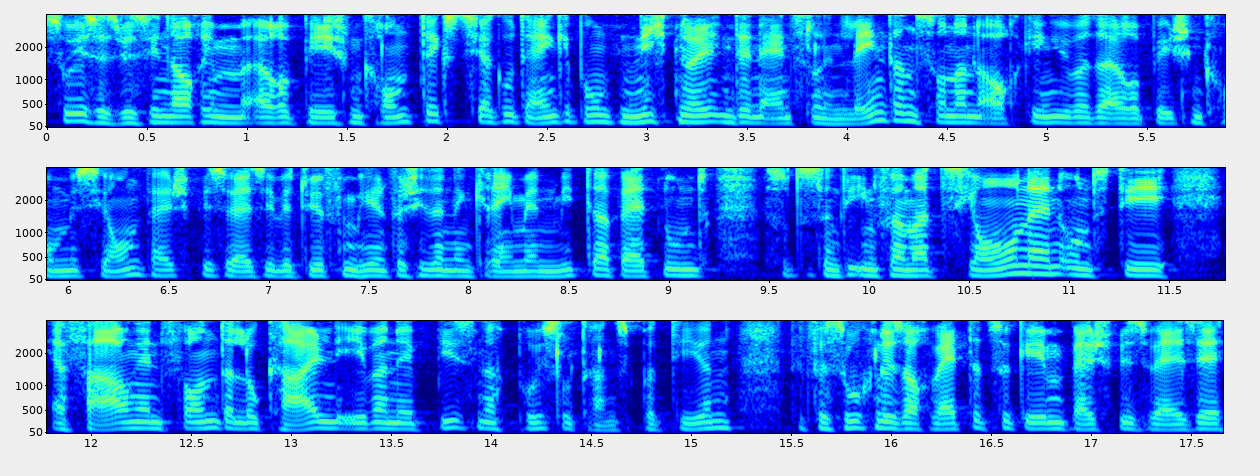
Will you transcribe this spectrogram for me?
So ist es. Wir sind auch im europäischen Kontext sehr gut eingebunden, nicht nur in den einzelnen Ländern, sondern auch gegenüber der Europäischen Kommission beispielsweise. Wir dürfen hier in verschiedenen Gremien mitarbeiten und sozusagen die Informationen und die Erfahrungen von der lokalen Ebene bis nach Brüssel transportieren. Wir versuchen es auch weiterzugeben, beispielsweise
